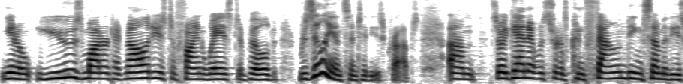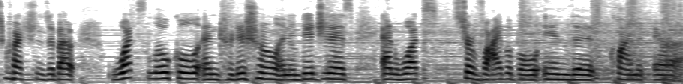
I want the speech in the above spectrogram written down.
you know, use modern technologies to find ways to build resilience into these crops. Um, so again, it was sort of confounding some of these mm-hmm. questions about what's local and traditional and indigenous and what's survivable in the climate era.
